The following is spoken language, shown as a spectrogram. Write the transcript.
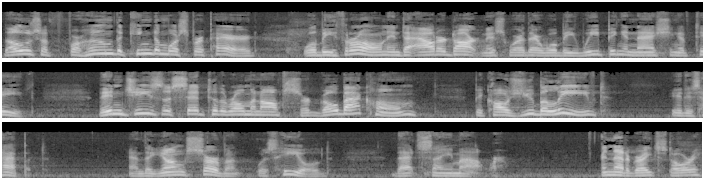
those for whom the kingdom was prepared, will be thrown into outer darkness where there will be weeping and gnashing of teeth. Then Jesus said to the Roman officer, Go back home because you believed it has happened. And the young servant was healed that same hour. Isn't that a great story?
